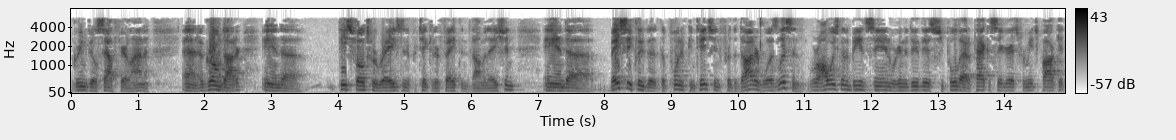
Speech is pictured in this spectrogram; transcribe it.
Greenville, South Carolina, and a grown daughter. And uh, these folks were raised in a particular faith and denomination. And uh, basically, the, the point of contention for the daughter was listen, we're always going to be in sin. We're going to do this. She pulled out a pack of cigarettes from each pocket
